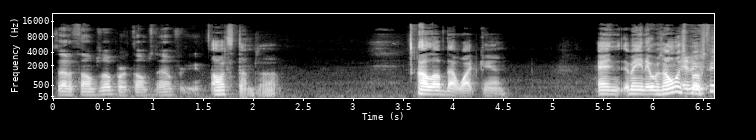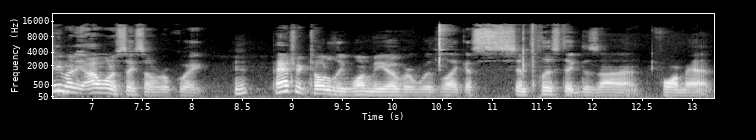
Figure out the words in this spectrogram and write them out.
Is that a thumbs up or a thumbs down for you? Oh, it's a thumbs up. I love that white can, and I mean, it was only And supposed if anybody, I want to say something real quick. Yeah. Patrick totally won me over with like a simplistic design format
